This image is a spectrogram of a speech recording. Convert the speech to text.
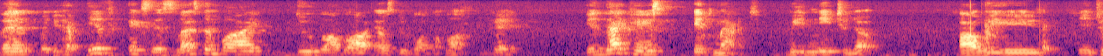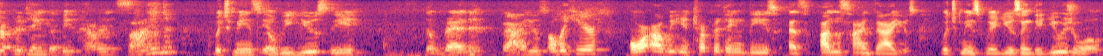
then when you have if x is less than y, do blah blah, else do blah blah blah. Okay? In that case, it matters. We need to know. Are we interpreting the bit pattern signed, which means you know, we use the the red values over here, or are we interpreting these as unsigned values, which means we're using the usual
